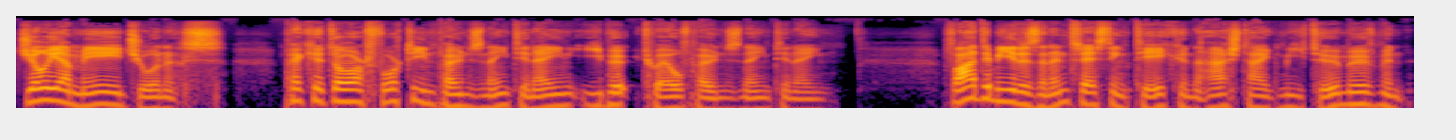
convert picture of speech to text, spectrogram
Julia May Jonas, Picador £14.99, ebook £12.99. Vladimir is an interesting take on the hashtag MeToo movement,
